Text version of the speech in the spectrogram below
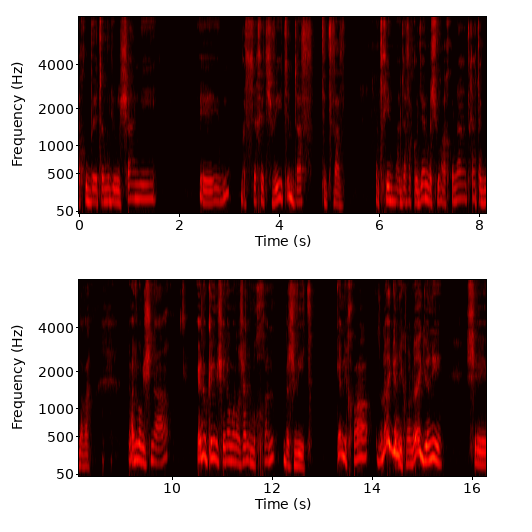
אנחנו בתלמוד ירושלמי, אה, מסכת שביעית, דף ט"ו. נתחיל בדף הקודם, בשורה האחרונה, תחילת הגמרא. למדנו במשנה, אלו כלים שאינו אומר רשע למוכן בשביעית. כן, לכאורה, זה לא הגיוני, כלומר לא הגיוני שאדם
